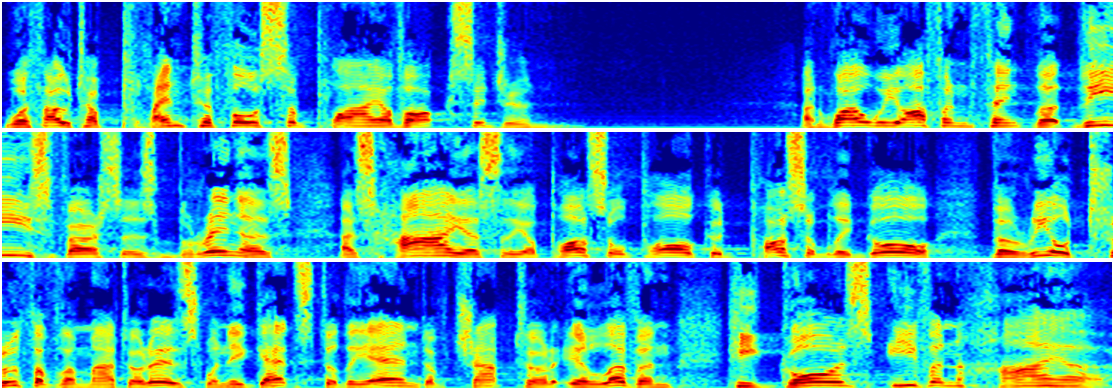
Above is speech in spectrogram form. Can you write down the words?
without a plentiful supply of oxygen. And while we often think that these verses bring us as high as the Apostle Paul could possibly go, the real truth of the matter is when he gets to the end of chapter 11, he goes even higher.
